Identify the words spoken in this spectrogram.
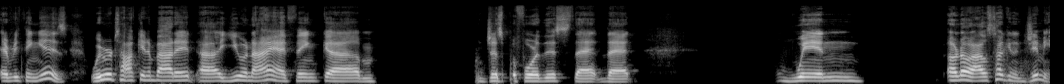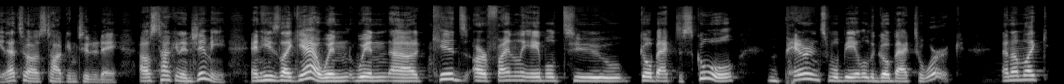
everything is. We were talking about it, uh, you and I, I think, um, just before this, that that when oh no, I was talking to Jimmy. That's who I was talking to today. I was talking to Jimmy, and he's like, yeah, when when uh, kids are finally able to go back to school, parents will be able to go back to work. And I'm like,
